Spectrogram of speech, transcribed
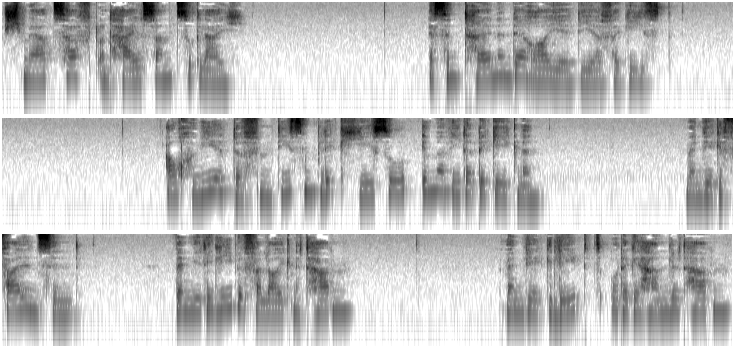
schmerzhaft und heilsam zugleich. Es sind Tränen der Reue, die er vergießt. Auch wir dürfen diesem Blick Jesu immer wieder begegnen. Wenn wir gefallen sind, wenn wir die Liebe verleugnet haben, wenn wir gelebt oder gehandelt haben,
